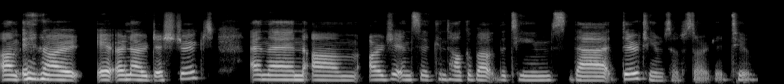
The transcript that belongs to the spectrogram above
um, in our in our district and then um, Arjit and Sid can talk about the teams that their teams have started too.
